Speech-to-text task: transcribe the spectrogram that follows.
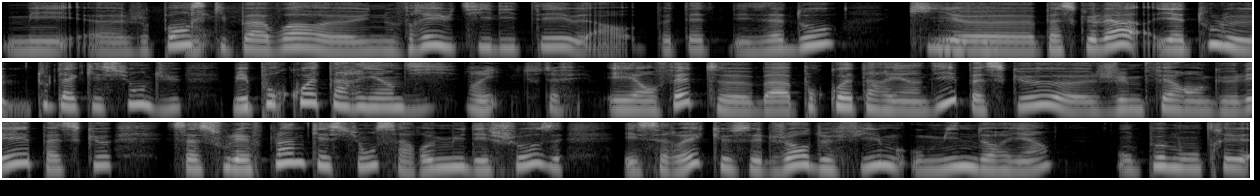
mais je pense qu'il peut avoir une vraie utilité, peut-être des ados, qui, mmh euh, parce que là, il y a tout le, toute la question du mais pourquoi t'as rien dit? Oui, tout à fait. Et en fait, euh, bah, pourquoi t'as rien dit? Parce que euh, je vais me faire engueuler, parce que ça soulève plein de questions, ça remue des choses. Et c'est vrai que c'est le genre de film où, mine de rien, on peut montrer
